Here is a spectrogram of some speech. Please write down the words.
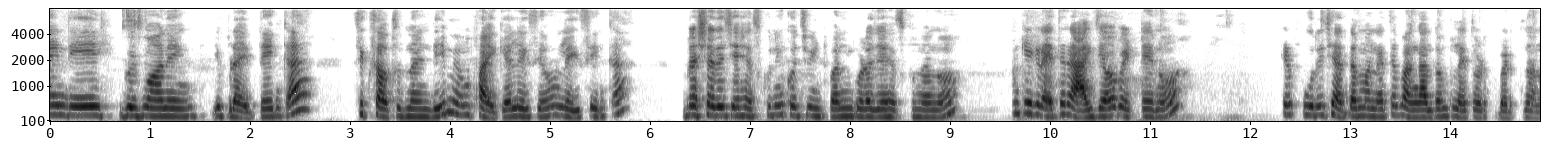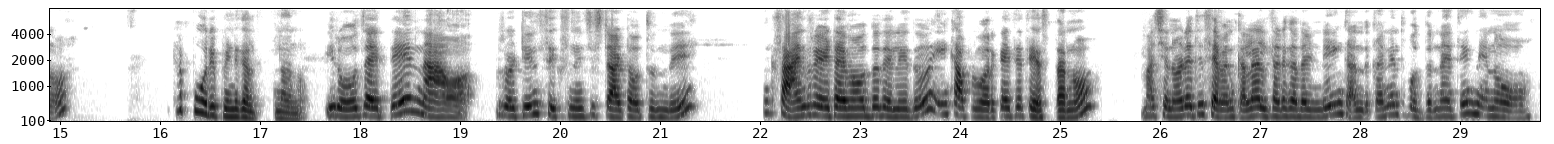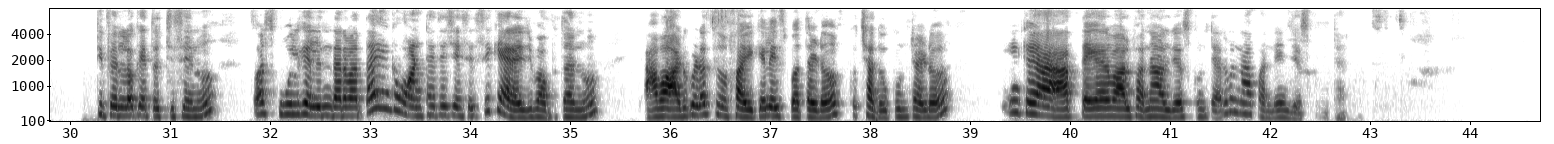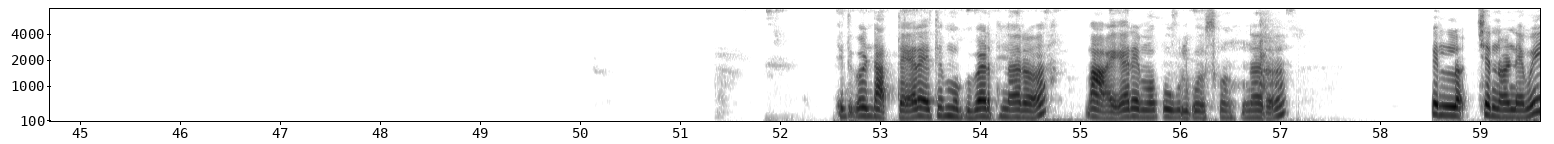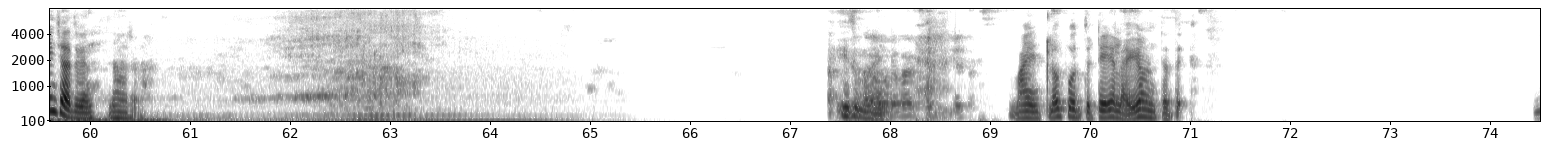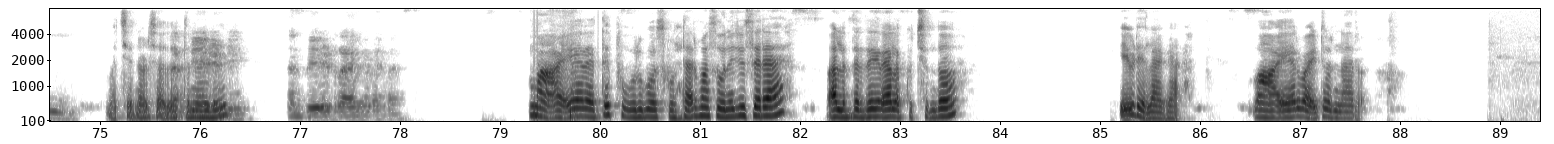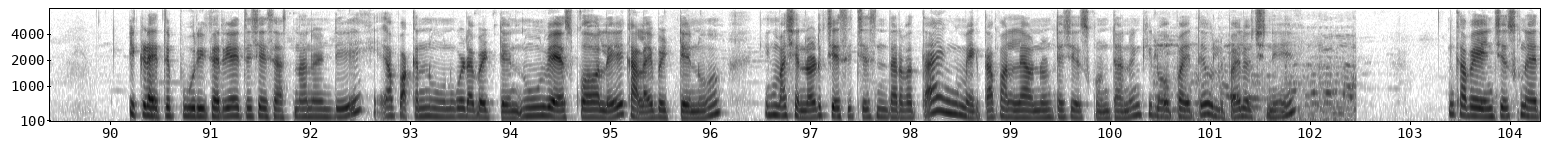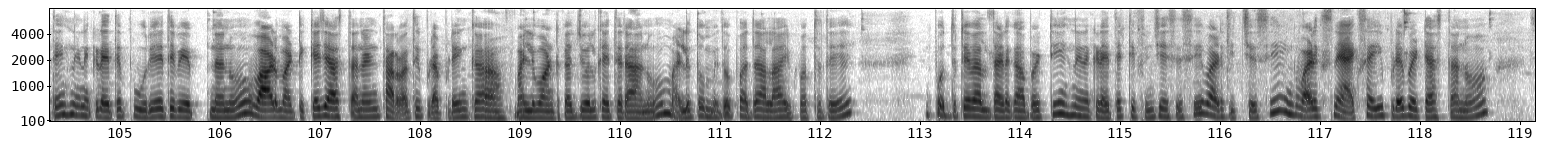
Hi అండి good morning ఇప్పుడైతే ఇంకా సిక్స్ అవుతుందండి. మేము ఫైవ్కే లేసాము. లేచి ఇంకా బ్రష్ అది చేసేసుకుని కొంచెం ఇంటి పనులు కూడా చేసేసుకున్నాను. ఇంకా ఇక్కడైతే రాగి జావ పెట్టాను. ఇక్కడ పూరి చేద్దామని అయితే బంగాళదుంపలు అయితే ఉడకబెడుతున్నాను. ఇక్కడ పూరి పిండి కలుపుతున్నాను. ఈరోజు అయితే నా రొటీన్ సిక్స్ నుంచి స్టార్ట్ అవుతుంది. ఇంక సాయంత్రం ఏ టైం అవుతుందో తెలియదు ఇంకా అప్పటి వరకు అయితే తీస్తాను. మా చిన్నవాడు అయితే సెవెన్ కల్లా వెళ్తాడు కదండి. ఇంకా అందుకని ఇంత పొద్దున్న అయితే నేను టిఫిన్లోకి అయితే వచ్చేసాను. వాడు స్కూల్కి వెళ్ళిన తర్వాత ఇంకా వంట అయితే చేసేసి క్యారేజ్ పంపుతాను. ఆ వాడు కూడా ఫైవ్కే వెళ్ళేసిపోతాడు చదువుకుంటాడు. ఇంకా అత్తయ్య గారు వాళ్ళ పని వాళ్ళు చేసుకుంటారు నా పని నేను చేసుకుంటాను. ఇదిగోండి అత్తయ్య గారు అయితే ముగ్గు పెడుతున్నారు. మా అయ్యగారు ఏమో పువ్వులు కోసుకుంటున్నారు. పిల్ల చిన్నోడేమో ఏం చదివిస్తున్నారు ఇది మా ఇంట్లో పొద్దుటే ఇలాగే ఉంటుంది. మా చిన్నోడు చదువుతున్నాడు. మా అయ్యగారు అయితే పువ్వులు కోసుకుంటారు. మా సోని చూసారా? వాళ్ళిద్దరి దగ్గర ఎలా కూర్చుందో? ఈవిడ ఇలాగా. మా అయ్యారు బయట ఉన్నారు. ఇక్కడైతే పూరి కర్రీ అయితే చేసేస్తున్నానండి. ఆ పక్కన నూనె కూడా పెట్టాను. నూనె వేసుకోవాలి కళాయి పెట్టాను. ఇంక మా చిన్నోడికి చేసి ఇచ్చేసిన తర్వాత ఇంక మిగతా పనులు ఏమైనా ఉంటే చేసుకుంటాను. ఇంక లోపు అయితే ఉల్లిపాయలు వచ్చినాయి. ఇంకా అవి ఏం చేసుకుని అయితే నేను ఇక్కడైతే పూరి అయితే వేపుతున్నాను. వాడు మట్టికే చేస్తానండి. తర్వాత ఇప్పుడప్పుడే ఇంకా మళ్ళీ వంటగజ్జోలకి అయితే రాను. మళ్ళీ తొమ్మిదో పదో అలా అయిపోతుంది. పొద్దుటే వెళ్తాడు కాబట్టి నేను ఇక్కడైతే టిఫిన్ చేసేసి వాడికి ఇచ్చేసి ఇంక వాడికి స్నాక్స్ అవి ఇప్పుడే పెట్టేస్తాను.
